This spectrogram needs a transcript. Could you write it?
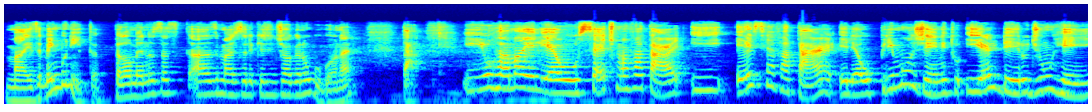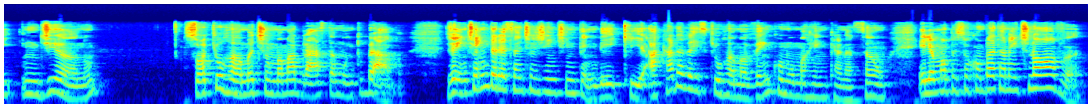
Mas é bem bonita. Pelo menos as, as imagens ali que a gente joga no Google, né? Tá. E o Rama, ele é o sétimo avatar. E esse avatar, ele é o primogênito e herdeiro de um rei indiano só que o Rama tinha uma madrasta muito brava. Gente, é interessante a gente entender que a cada vez que o Rama vem como uma reencarnação, ele é uma pessoa completamente nova.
